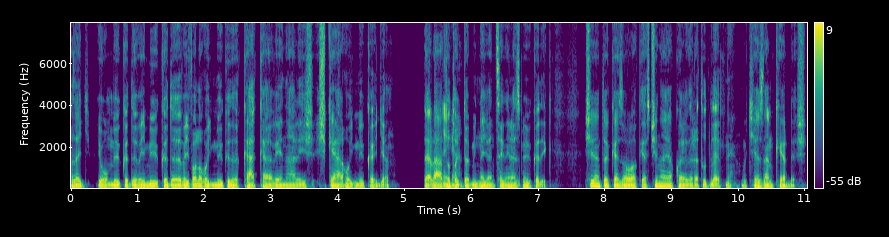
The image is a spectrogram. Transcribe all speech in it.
az egy jó működő, vagy működő, vagy valahogy működő KKV-nál is, és kell, hogy működjön. De látod, Igen. hogy több mint 40 cégnél ez működik. És innentől kezdve valaki ezt csinálja, akkor előre tud lépni. Úgyhogy ez nem kérdés.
